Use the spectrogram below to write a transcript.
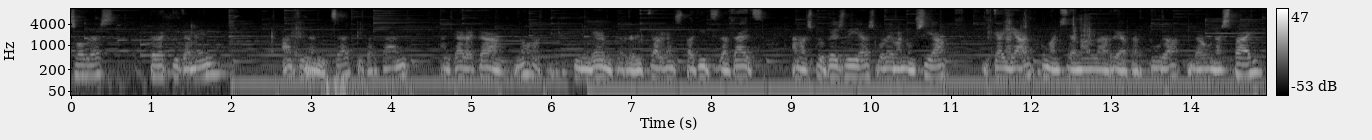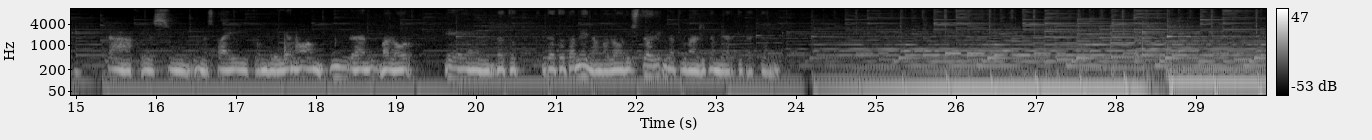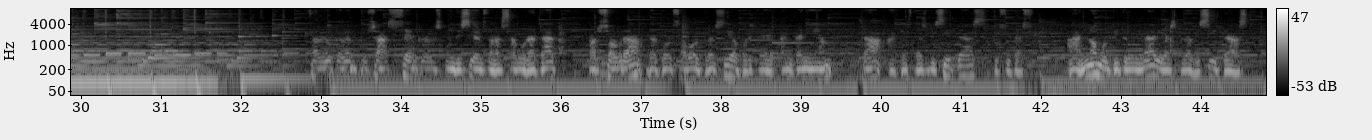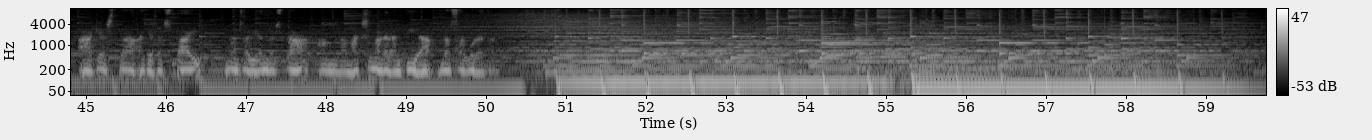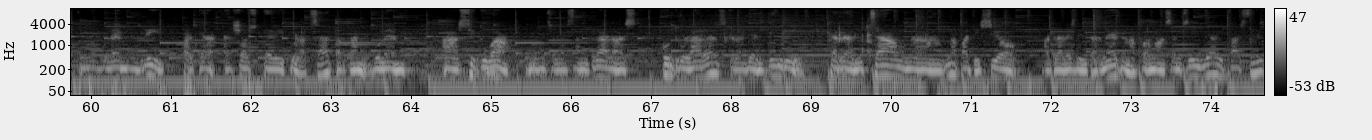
aquestes obres pràcticament han finalitzat i per tant, encara que no, tinguem que realitzar alguns petits detalls en els propers dies, volem anunciar que ja comencem a la reapertura d'un espai que és un, un espai, com deia, no, amb un gran valor eh, de, tot, de tota mena, valor històric, natural i també arquitectònic. Sabeu que vam posar sempre les condicions de la seguretat per sobre de qualsevol pressió perquè enteníem que aquestes visites, visites ah, no multitudinàries, però visites a, aquesta, a aquest espai, doncs havien d'estar amb la màxima garantia de seguretat. Obrir perquè això es quedi col·lapsat, per tant volem a situar doncs, les entrades controlades, que la gent tingui que realitzar una, una petició a través d'internet d'una forma senzilla i fàcil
